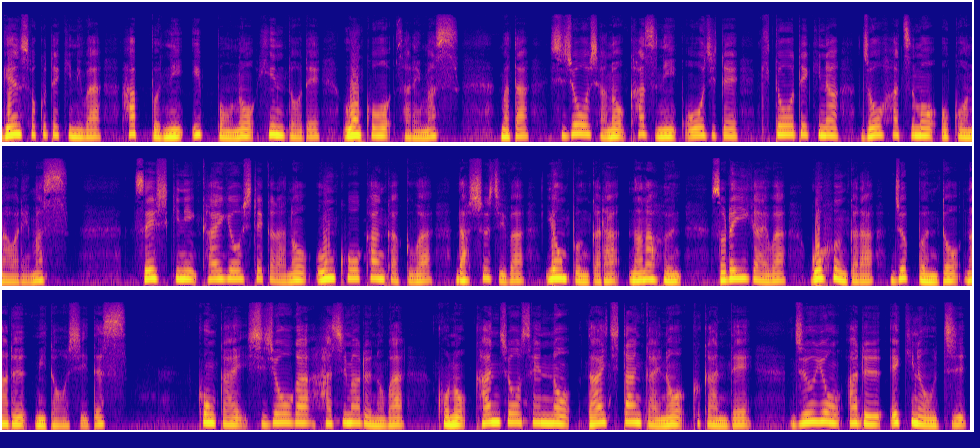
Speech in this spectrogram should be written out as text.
原則的には8分に1本の頻度で運行されます。また、市場者の数に応じて祈祷的な増発も行われます。正式に開業してからの運行間隔はラッシュ時は4分から7分それ以外は5分から10分となる見通しです今回市場が始まるのはこの環状線の第一段階の区間で14ある駅のうち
